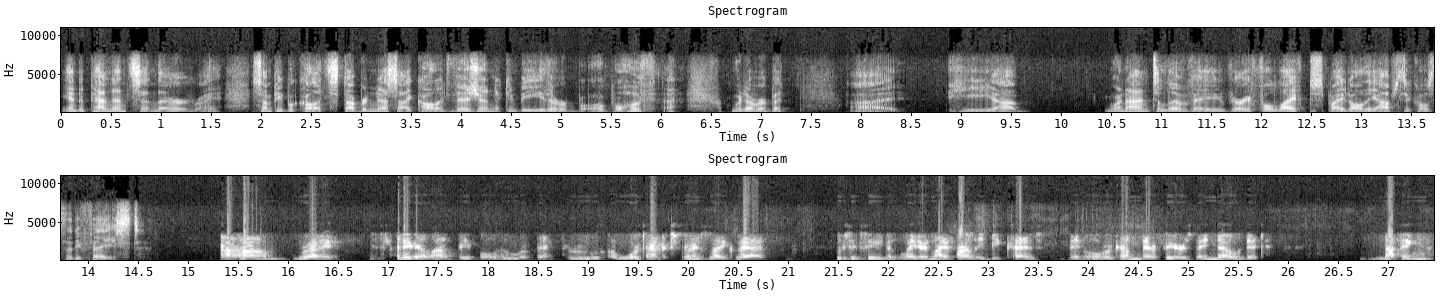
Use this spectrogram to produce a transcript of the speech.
independence and their some people call it stubbornness i call it vision it can be either or both whatever but uh, he uh, went on to live a very full life despite all the obstacles that he faced. Uh-huh. Right. I think a lot of people who have been through a wartime experience like that who succeed later in life partly because they've overcome their fears. They know that nothing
